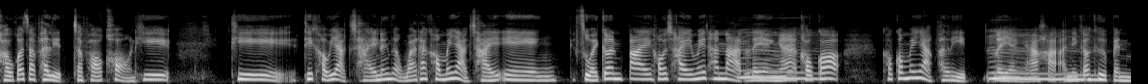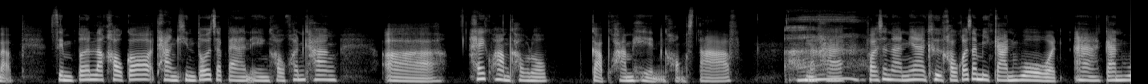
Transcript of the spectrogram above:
เขาก็จะผลิตเฉพาะของที่ที่ที่เขาอยากใช้เนื่องจากว่าถ้าเขาไม่อยากใช้เอง สวยเกินไปเขาใช้ไม่ถนัดอะไรอย่างเงี้ยเขาก็เขาก็ไม่อยากผลิตอะไรอย่างเงี้ยค่ะ อันนี้ก็คือเป็นแบบ simple แล้วเขาก็ทางคินโตจแปนเองเขาค่อนข้างอ่าให้ความเคารพกับความเห็นของ staff นะคะ เพราะฉะนั้นเนี่ยคือเขาก็จะมีการโหวตอ่าการโหว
